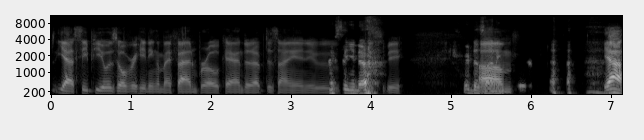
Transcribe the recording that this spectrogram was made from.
yeah CPU was overheating and my fan broke, I ended up designing a new. Next thing you know, you're designing. Um, yeah.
